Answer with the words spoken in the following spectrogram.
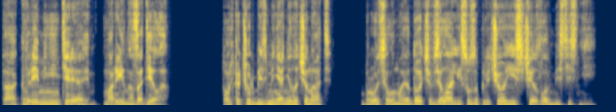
«Так, времени не теряем. Марина, за дело!» «Только чур без меня не начинать!» Бросила моя дочь, взяла Алису за плечо и исчезла вместе с ней.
